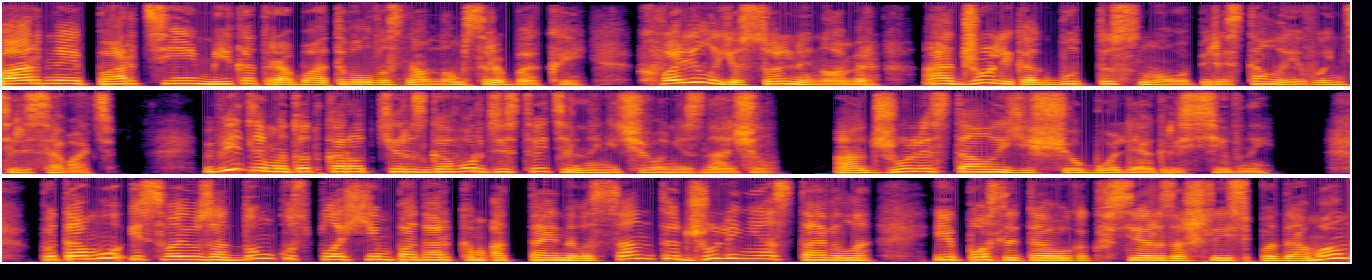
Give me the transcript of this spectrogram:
Парные партии Мик отрабатывал в основном с Ребеккой, хвалил ее сольный номер, а Джули как будто снова перестала его интересовать. Видимо, тот короткий разговор действительно ничего не значил, а Джули стала еще более агрессивной. Потому и свою задумку с плохим подарком от тайного Санты Джули не оставила, и после того, как все разошлись по домам,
